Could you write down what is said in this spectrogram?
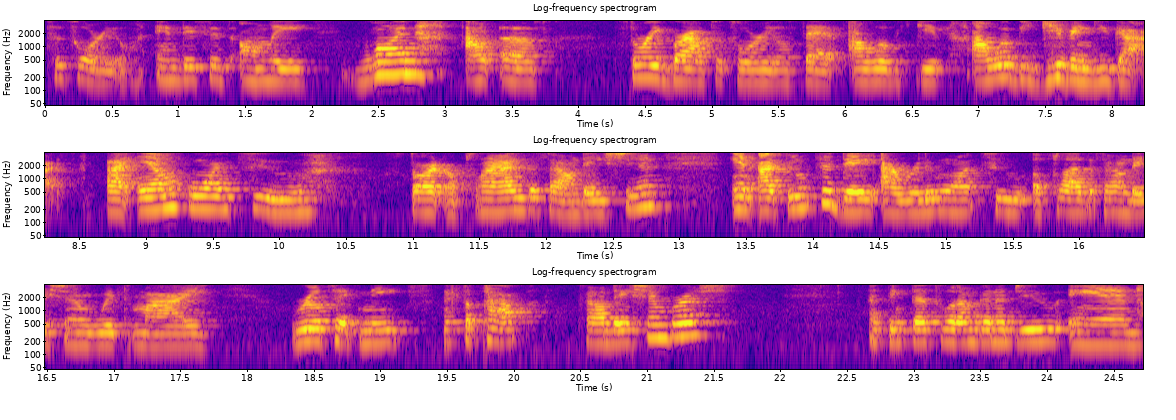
tutorial and this is only one out of three brow tutorials that I will give I will be giving you guys. I am going to start applying the foundation and I think today I really want to apply the foundation with my Real Techniques Instapop foundation brush. I think that's what I'm to do and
